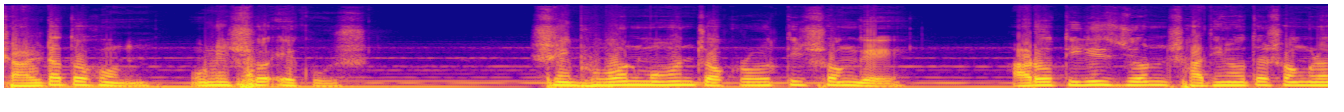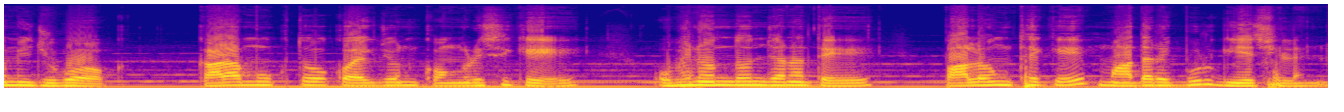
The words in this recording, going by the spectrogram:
সালটা তখন উনিশশো একুশ। শ্রী ভুবনমোহন চক্রবর্তীর সঙ্গে আরও তিরিশ জন স্বাধীনতা সংগ্রামী যুবক কারামুক্ত কয়েকজন কংগ্রেসিকে অভিনন্দন জানাতে পালং থেকে মাদারীপুর গিয়েছিলেন।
